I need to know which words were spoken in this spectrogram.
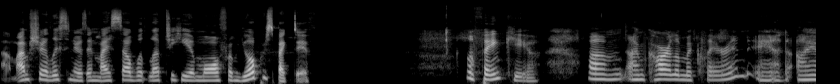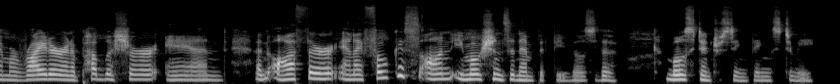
Um, I'm sure listeners and myself would love to hear more from your perspective. Well, thank you. Um, I'm Karla McLaren, and I am a writer and a publisher and an author, and I focus on emotions and empathy. Those are the most interesting things to me,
